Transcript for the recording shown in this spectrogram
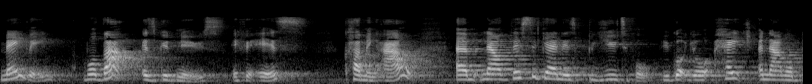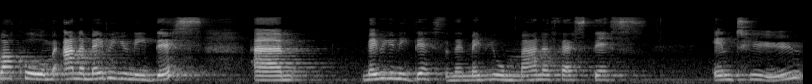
Maybe. Well, that is good news if it is coming out. Um, now this again is beautiful. You've got your H enamel buckle. Anna, maybe you need this. Um, maybe you need this, and then maybe you'll manifest this into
